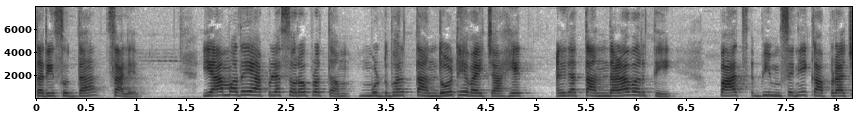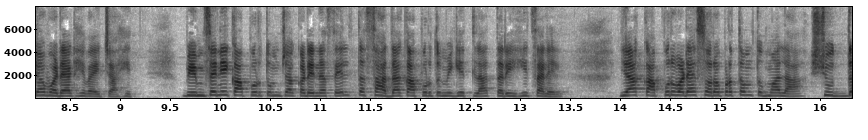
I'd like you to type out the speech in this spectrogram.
तरीसुद्धा चालेल. यामध्ये आपल्या सर्वप्रथम मुठभर तांदूळ ठेवायचे आहेत आणि त्या तांदळावरती पाच भीमसेनी कापराच्या वड्या ठेवायच्या आहेत. भीमसेनी कापूर तुमच्याकडे नसेल तर साधा कापूर तुम्ही घेतला तरीही चालेल. या कापूर वड्या सर्वप्रथम तुम्हाला शुद्ध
